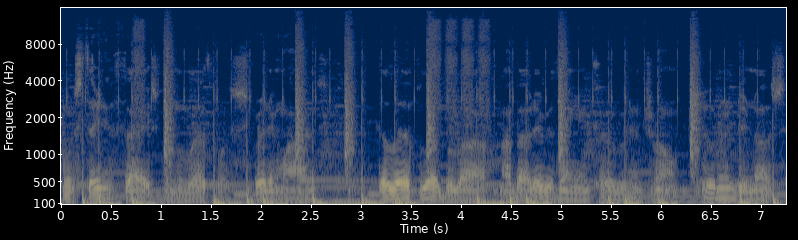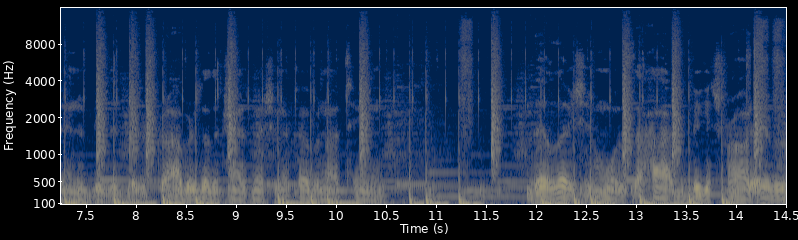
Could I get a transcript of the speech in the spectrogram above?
was stating facts when the left was spreading lies. The left loved to lie about everything in COVID and Trump. Children do not seem to be the drivers of the transmission of COVID 19 the election was the hot, the biggest fraud ever,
